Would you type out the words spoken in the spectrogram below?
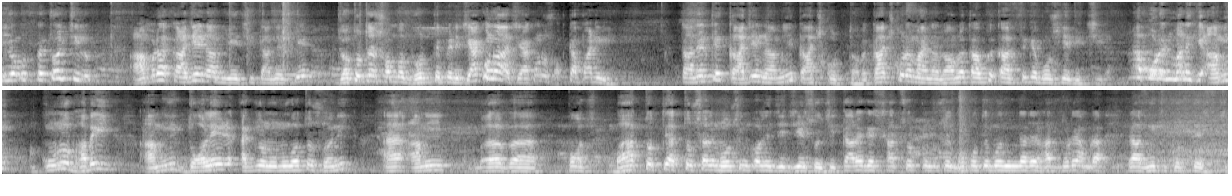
এই অবস্থা চলছিল। আমরা কাজে নামিয়েছি তাদেরকে, যতটা সম্ভব ধরতে পেরেছি। এখনও আছে, এখনও সবটা পারিনি। তাদেরকে কাজে নামিয়ে কাজ করতে হবে। কাজ করে মায়না দেবো আমরা কাউকে কাজ থেকে বসিয়ে দিচ্ছি না। না, পড়েন মানে কি? আমি কোনোভাবেই, আমি দলের একজন অনুগত সৈনিক আমি বাহাত্তর, তিয়াত্তর সালে মহসিন কলেজে জিএস হয়েছি। তার আগে সাতষট্টি উনিশে ভূপতি মজুমদারের হাত ধরে আমরা রাজনীতি করতে এসেছি।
